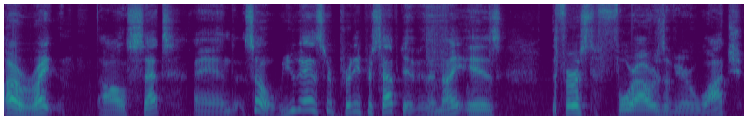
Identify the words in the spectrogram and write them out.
All right, all set. And so you guys are pretty perceptive. The night is the first four hours of your watch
